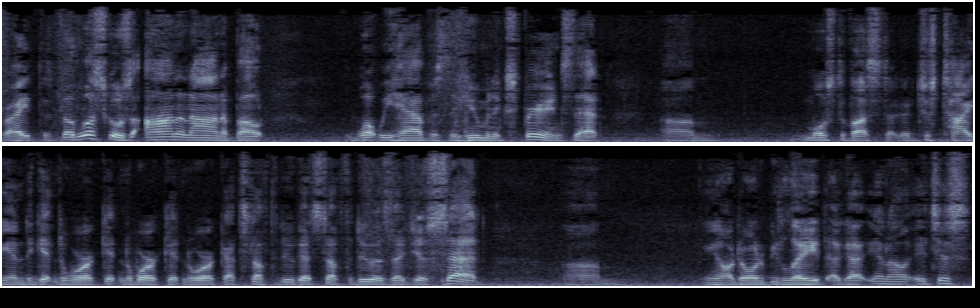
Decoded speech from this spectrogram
right? The, the, list goes on and on about what we have is the human experience that um, most of us just tie into getting to work, getting to work, getting to work. Got stuff to do, got stuff to do, as I just said. Um, you know, I don't want to be late. I got, you know, it's just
